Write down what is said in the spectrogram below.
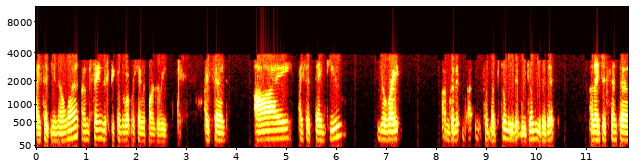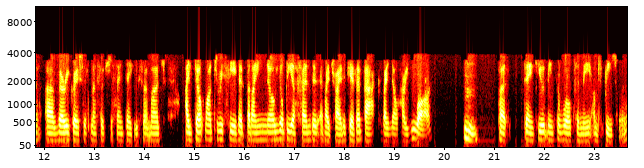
I said, you know what? I'm saying this because of what we're saying with Marguerite. I said, I, I said, thank you. You're right. I'm going to, so let's delete it. We deleted it. And I just sent a, a very gracious message to saying thank you so much. I don't want to receive it, but I know you'll be offended if I try to give it back because I know how you are. Mm. But thank you. It means the world to me. I'm speechless.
